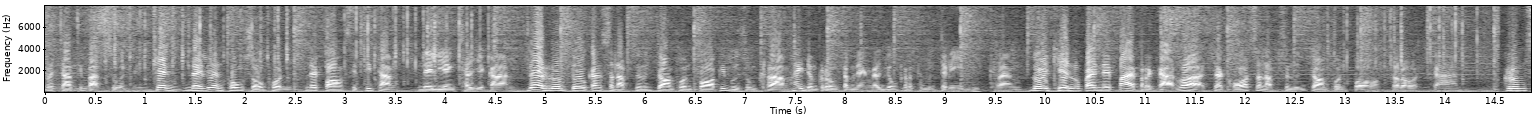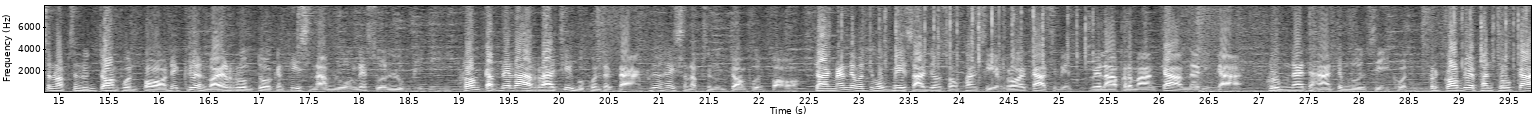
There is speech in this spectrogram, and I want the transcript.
ประชาธิปัตย์ส่วนหนึ่ง เช่น ในเลื่อนพงโสพลในฟองสิทธิธรรม ในเลียงชัยการ ได้รวมตัวกันสนับสนุนจอมพลปพิบูลสงครามให้ดำรงตำแหน่งนายกรัฐมนตรีอีกครั้ง โดยเขียนลงไปในป้ายประกาศว่าจะขอสนับสนุนจอมพลปตลอดกาล กลุ่มสนับสนุนจอมพลปได้เคลื่อนไหวรวมตัวกันที่สนามหลวงและสวนลุมพินี พร้อมกับได้ล่ารายชื่อบุคคลต่างๆ เพื่อให้สนับสนุนจอมพลปจากนั้นในวันที่ 6 เมษายน 2491 เวลาประมาณ 9 นาฬิกากลุ่มนายทหารจำนวน 4 คน ประกอบด้วยพันโทก้า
